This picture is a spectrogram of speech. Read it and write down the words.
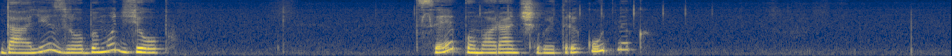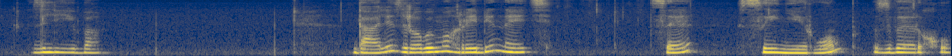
Далі зробимо дзьоб. Це помаранчевий трикутник зліва. Далі зробимо гребінець. Це синій ромб зверху.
